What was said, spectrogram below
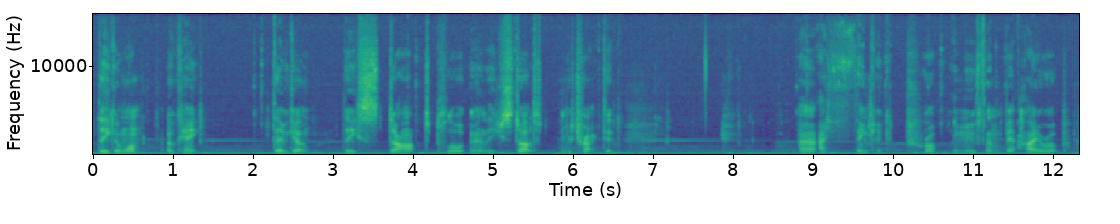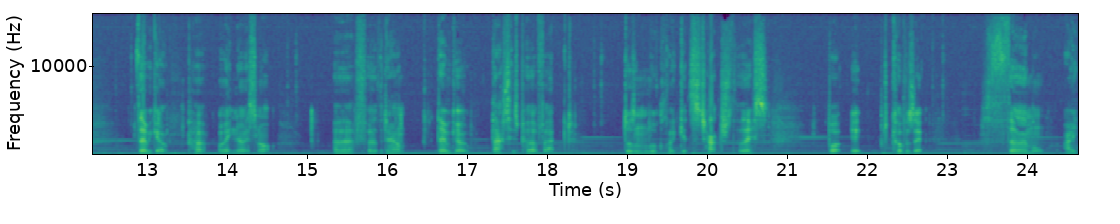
They go on. Okay. There we go. They start deploy. Uh, they start retracted. Uh, I think I could probably move them a bit higher up. There we go. Per wait, no, it's not. Uh, further down. There we go. That is perfect. Doesn't look like it's attached to this, but it covers it. Thermal. I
